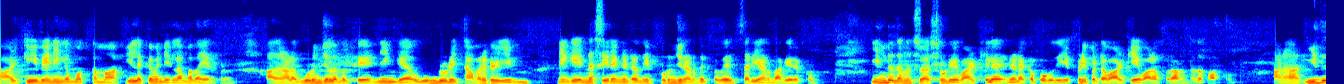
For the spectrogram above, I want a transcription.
வாழ்க்கையவே நீங்க மொத்தமா இழக்க வேண்டிய நிலைமை தான் ஏற்படும். அதனால முடிஞ்ச அளவுக்கு நீங்க உங்களுடைய தவறுகளையும் நீங்க என்ன செய்யறீங்கன்றதையும் புரிஞ்சு நடந்துக்கிறது சரியானதாக இருக்கும். இந்த தனுசு ராசினுடைய வாழ்க்கையில நடக்க போகுது எப்படிப்பட்ட வாழ்க்கையை வாழ போறாங்கன்றதை பார்த்தோம் ஆனா இது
